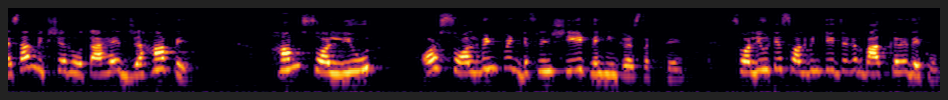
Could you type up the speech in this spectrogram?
ऐसा मिक्सचर होता है जहाँ पे हम सॉल्यूट और सॉल्वेंट में डिफ्रेंशिएट नहीं कर सकते। सॉल्यूट या सॉल्वेंट की अगर बात करें, देखो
